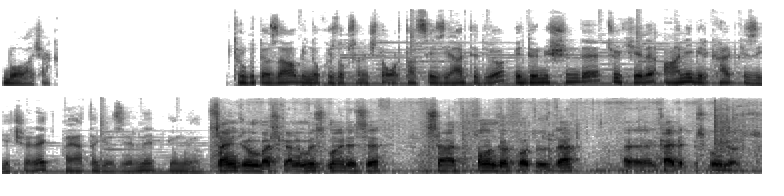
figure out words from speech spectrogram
bu olacak. Turgut Özal 1993'te Orta Asya'yı ziyaret ediyor ve dönüşünde Türkiye'de ani bir kalp krizi geçirerek hayata gözlerini yumuyor. Sayın Cumhurbaşkanımız maalesef saat 14.30'da e, kaybetmiş bulunuyoruz.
